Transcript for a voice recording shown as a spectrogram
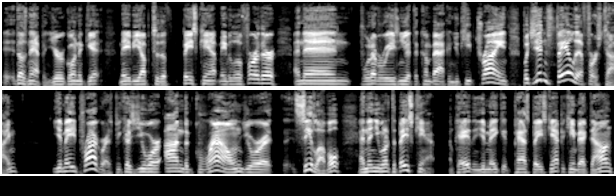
It, it doesn't happen. You're going to get maybe up to the base camp, maybe a little further, and then for whatever reason you have to come back and you keep trying, but you didn't fail that first time you made progress because you were on the ground, you were at sea level, and then you went up to base camp. Okay. Then you make it past base camp. You came back down.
